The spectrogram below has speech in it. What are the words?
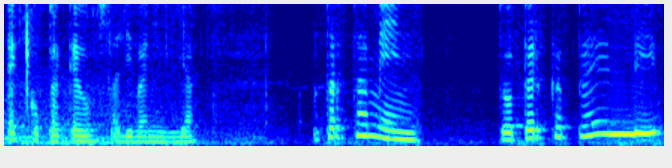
ecco perché non sa di vaniglia. Trattamento per capelli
